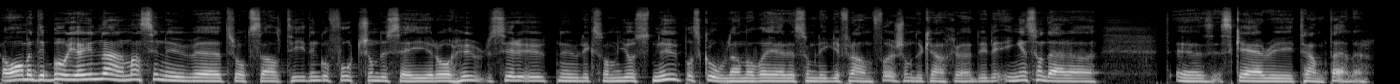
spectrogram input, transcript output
Ja, men det börjar ju närma sig nu eh, trots allt. Tiden går fort som du säger. Och hur ser det ut nu liksom just nu på skolan och vad är det som ligger framför som du kanske... Det är ingen sån där eh, eh, scary tenta eller?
